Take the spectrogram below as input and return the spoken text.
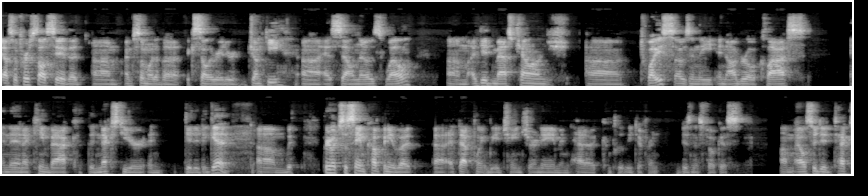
Yeah, so first I'll say that um, I'm somewhat of an accelerator junkie, uh, as Sal knows well. Um, I did Mass Challenge uh, twice. I was in the inaugural class and then I came back the next year and did it again um, with pretty much the same company, but uh, at that point we had changed our name and had a completely different business focus. Um, I also did Tech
